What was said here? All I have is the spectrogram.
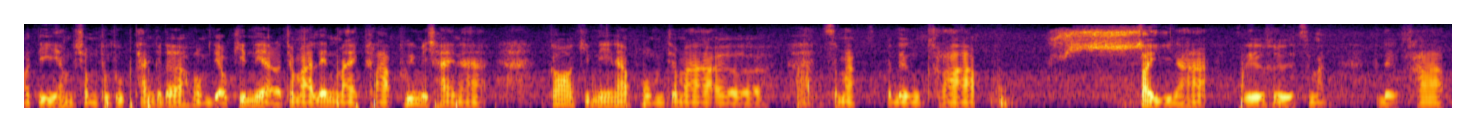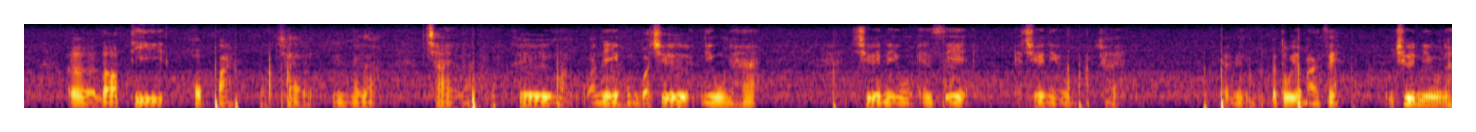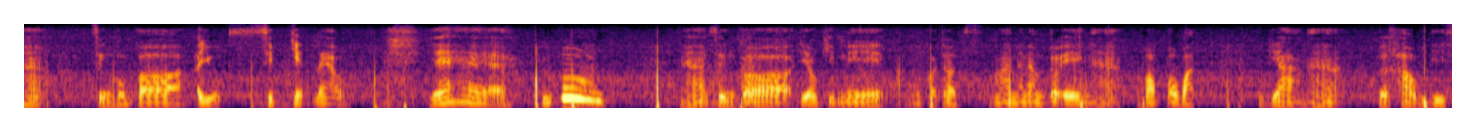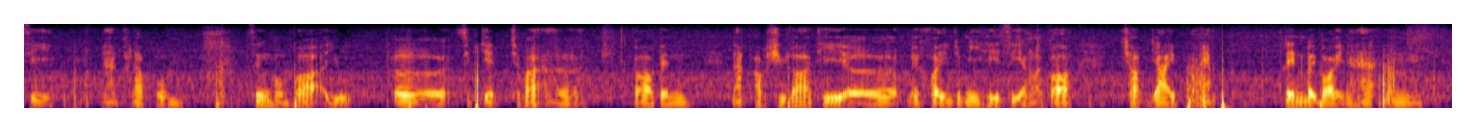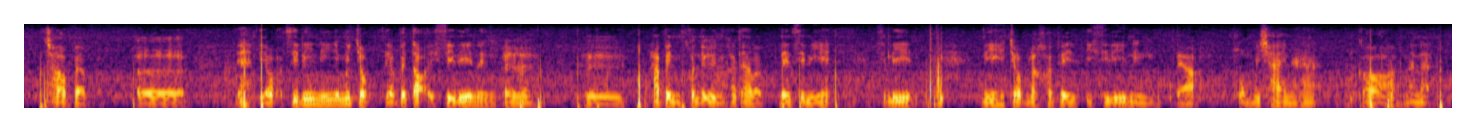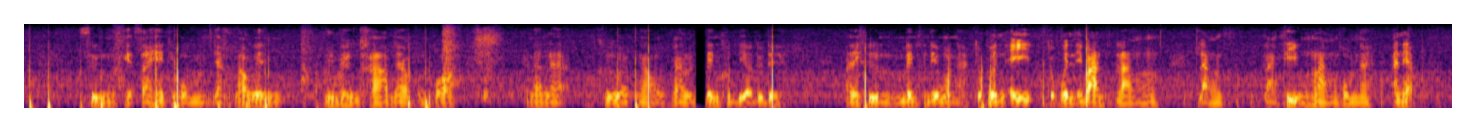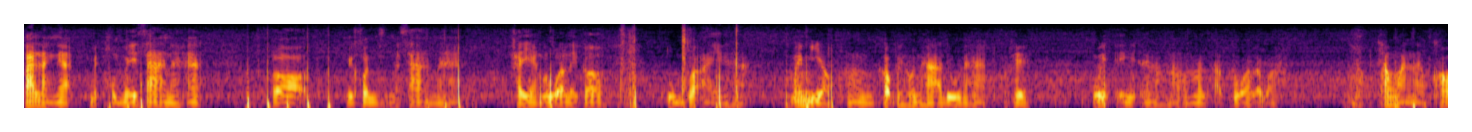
วัสดีท่านผู้ชมทุกๆท่านก็ด้วยครับผมเดี๋ยวคลิปเนี่ยเราจะมาเล่น Minecraft ทุยไม่ใช่นะฮะ ก็คลิปนี้นะครับผมจะมาเอ่อสมัครบันเทิงครับใส่นะฮะ หรือคือสมัครบันเทิงครับเอ่อรอบที่หกปะใช่อืมน่าจะใช่ละคือวันนี้ผมก็ชื่อนิวนะฮะ ชื่อนิว NC ชื่อนิวใช่อันนี้ประตูอย่าบังสิผมชื่อนิวนะฮะ ซึ่งผมก็อายุ 17 แล้ว เย้นะฮะ ซึ่งก็เดี๋ยวคลิปนี้ ผมก็จะมาแนะนำตัวเองนะฮะบอกประวัติทุกอย่างนะฮะ เพื่อเข้า BDC นะครับผม ซึ่งผมก็อายุ เออ17 ใช่ปะเออ ก็เป็นนักเอาชีวิตรอดที่ เออไม่ค่อยจะมีที่เสียง แล้วก็ชอบย้ายแมปเล่นบ่อยๆ นะฮะอืมชอบแบบ เออ เนี่ยเดี๋ยวซีรีส์นี้ยังไม่จบเดี๋ยวไปต่ออีกซีรีส์หนึ่งเออคือถ้าเป็นคนอื่นเขาจะแบบเล่นซีรีส์ซีรีส์นี้ให้จบแล้วค่อยไปอีกซีรีส์หนึ่งแต่ผมไม่ใช่นะฮะ ก็นั่นแหละ ซึ่งสาเหตุที่ผมอยากเล่าเล่นเล่นถึงคราฟเนี่ย ผมก็นั่นแหละ คือแบบเหงาการเล่นคนเดียวดูเดอันนี้คือเล่นคนเดียวหมดนะยกเว้นไอ้ยกเว้นไอ้บ้านหลังหลังหลังที่อยู่ข้างหลังผมนะ อันเนี้ยบ้านหลังเนี้ยผมไม่ได้สร้างนะฮะ ก็ เป็คนมาสร้างนะฮะ ใครอยากรู้อะไรก็ตุ่มตัวไอนะฮะ ไม่มีหรอกก็ไปค้นหาดูนะฮะ โอเค อุ้ยไอ้ไอ้หนังมันอัดตัวอะไรวะ ช่างมันนะก็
